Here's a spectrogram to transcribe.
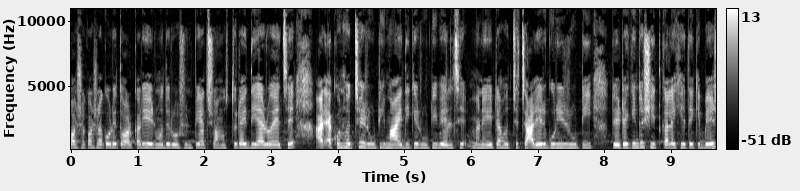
কষা কষা করে তরকারি, এর মধ্যে রসুন, পেঁয়াজ সমস্তটাই দেয়া রয়েছে। আর এখন হচ্ছে রুটি, মা এদিকে রুটি বেলছে মানে এটা হচ্ছে চালের গুঁড়ির রুটি, তো এটা কিন্তু শীতকালে খেতে বেশ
